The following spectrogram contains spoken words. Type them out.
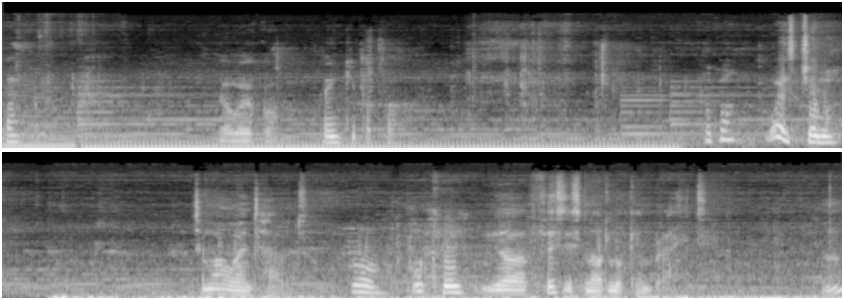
Papa. You're welcome. Thank you, Papa. Papa, where's Choma? Chama went out. Oh, okay. Your face is not looking bright. Hmm?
